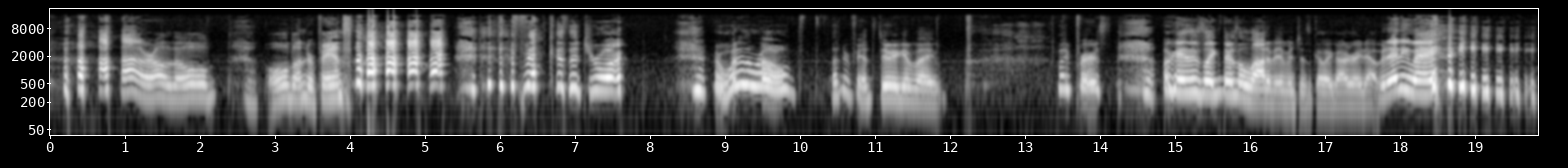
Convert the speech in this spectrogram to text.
or all of the old old underpants. the back of the drawer what in the world underpants doing in my my purse? Okay, there's like there's a lot of images going on right now. But anyway,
